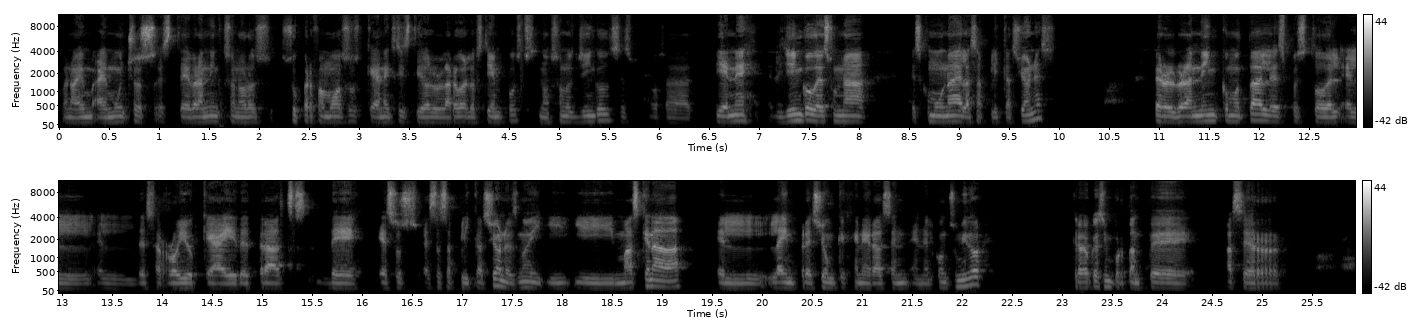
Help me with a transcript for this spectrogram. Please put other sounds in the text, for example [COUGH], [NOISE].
bueno, hay, muchos este, branding sonoros súper famosos que han existido a lo largo de los tiempos. No son los jingles, o sea, tiene, el jingle es una, es como una de las aplicaciones pero el branding como tal es pues todo el, desarrollo que hay detrás de esos, esas aplicaciones, ¿no? Y, más que nada, la impresión que generas en, en, el consumidor. Creo que es importante hacer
